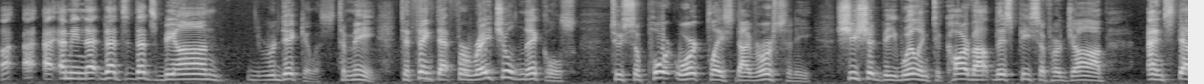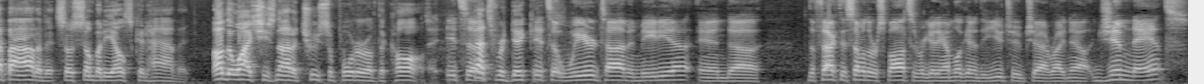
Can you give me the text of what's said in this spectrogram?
I, I, I mean, that, that's, that's beyond ridiculous to me to think that for Rachel Nichols to support workplace diversity, she should be willing to carve out this piece of her job and step out of it so somebody else could have it. Otherwise, she's not a true supporter of the cause. It's a, That's ridiculous. It's a weird time in media, and uh, the fact that some of the responses we're getting, I'm looking at the YouTube chat right now. Jim Nantz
